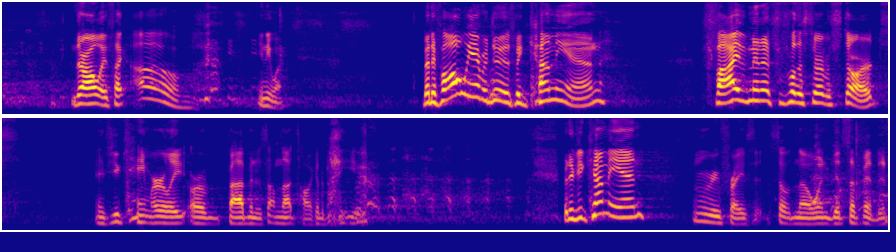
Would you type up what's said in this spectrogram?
They're always like, oh. anyway. But if all we ever do is we come in Five minutes before the service starts, if you came early or five minutes, I'm not talking about you. but if you come in, let me rephrase it so no one gets offended.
